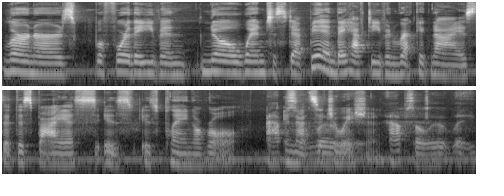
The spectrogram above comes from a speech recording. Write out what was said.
learners before they even know when to step in they have to even recognize that this bias is is playing a role Absolutely. in that situation. Absolutely.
